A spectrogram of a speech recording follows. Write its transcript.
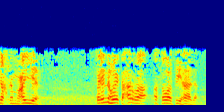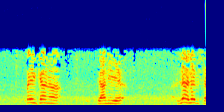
شخص معين فإنه يتحرى الصواب في هذا. فإن كان يعني لا لبس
